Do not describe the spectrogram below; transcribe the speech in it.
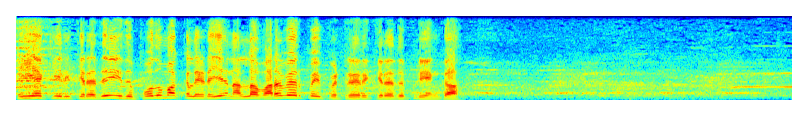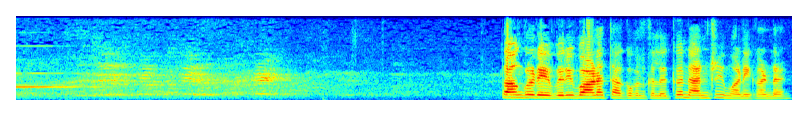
இயக்கியிருக்கிறது. இது பொதுமக்களிடையே நல்ல வரவேற்பை பெற்றிருக்கிறது பிரியங்கா. தங்களுடைய விரிவான தகவல்களுக்கு நன்றி மணிகண்டன்.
